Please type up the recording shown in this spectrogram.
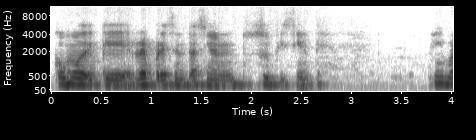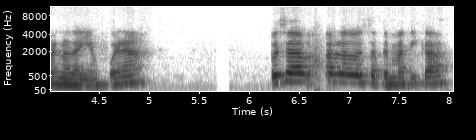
como de que representación suficiente. Y bueno, de ahí en fuera, pues se ha hablado de esta temática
